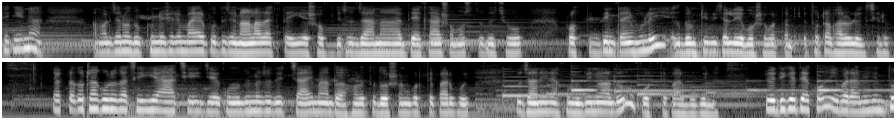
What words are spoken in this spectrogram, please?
থেকেই না আমার যেন দক্ষিণেশ্বরী মায়ের প্রতি যেন আলাদা একটা ইয়ে সব কিছু জানা, দেখা, সমস্ত কিছু প্রত্যেক দিন টাইম হলেই একদম টিভি চালিয়ে বসে পড়তাম, এতটা ভালো লেগেছিলো। তো একটা তো ঠাকুরের কাছে ইয়ে আছে যে কোনোদিনও যদি চাই মা, তাহলে তো দর্শন করতে পারবোই। তো জানি না কোনোদিনও আদৌ করতে পারব কিনা। তো এদিকে দেখো, এবার আমি কিন্তু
